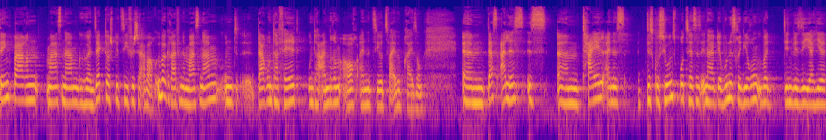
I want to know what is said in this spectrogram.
denkbaren Maßnahmen gehören sektorspezifische, aber auch übergreifende Maßnahmen und äh, darunter fällt unter anderem auch eine CO2-Bepreisung. Ähm, das alles ist ähm, Teil eines Diskussionsprozesses innerhalb der Bundesregierung, über den wir Sie ja hier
